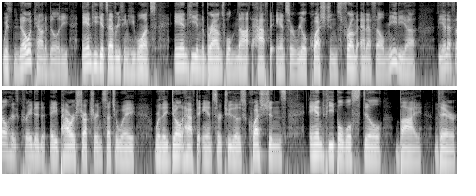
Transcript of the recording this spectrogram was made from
with no accountability and he gets everything he wants and he and the Browns will not have to answer real questions from NFL media, the NFL has created a power structure in such a way where they don't have to answer to those questions and people will still buy their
